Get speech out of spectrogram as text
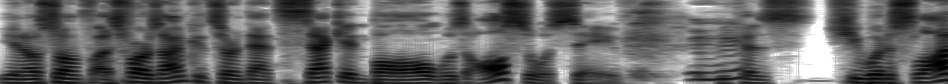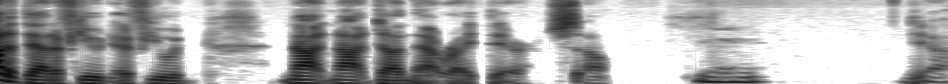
You know, so as far as I'm concerned, that second ball was also a save mm-hmm. because she would have slotted that if you if you had not not done that right there. So, mm-hmm. yeah.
